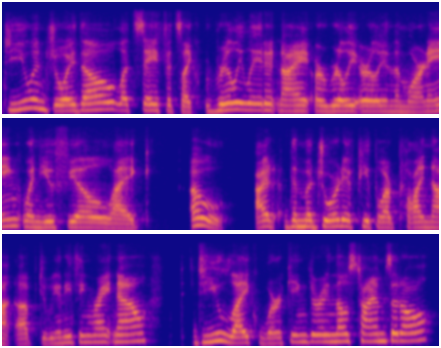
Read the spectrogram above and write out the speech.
do you enjoy though? Let's say if it's like really late at night or really early in the morning when you feel like, oh, I the majority of people are probably not up doing anything right now. Do you like working during those times at all?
